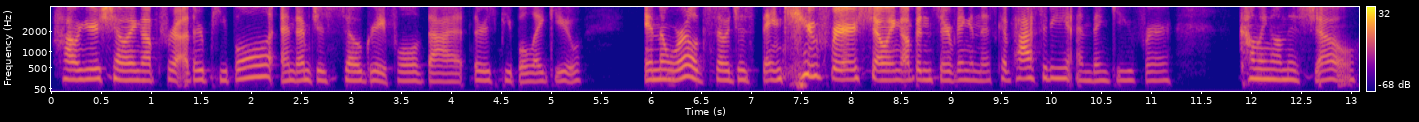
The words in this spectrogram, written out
how you're showing up for other people. And I'm just so grateful that there's people like you in the world. So just thank you for showing up and serving in this capacity. And thank you for coming on this show.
